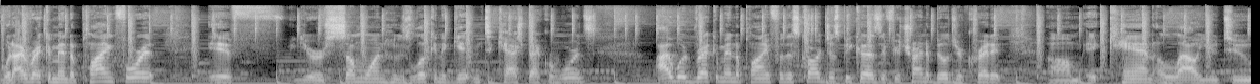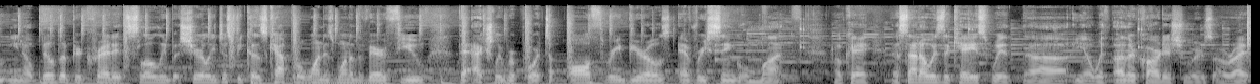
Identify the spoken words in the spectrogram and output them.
Would I recommend applying for it if you're someone who's looking to get into cashback rewards? I would recommend applying for this card just because if you're trying to build your credit, um, it can allow you to, you know, build up your credit slowly but surely just because Capital One is one of the very few that actually report to all three bureaus every single month. Okay, that's not always the case with, uh, you know, with other card issuers, all right?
